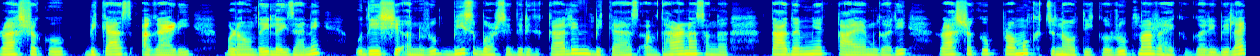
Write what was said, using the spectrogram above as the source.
राष्ट्रको विकास अगाडि बढाउँदै लैजाने उद्देश्य अनुरूप बिस वर्ष दीर्घकालीन विकास अवधारणासँग तादम्य कायम गरी राष्ट्रको प्रमुख चुनौतीको रूपमा रहेको गरिबीलाई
